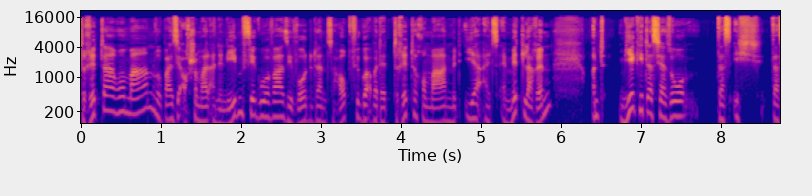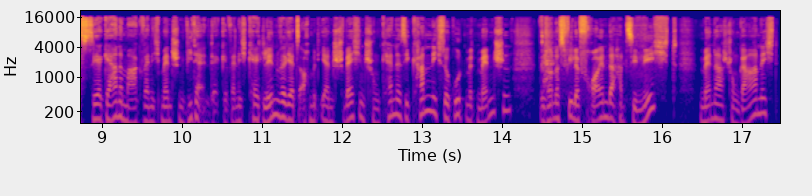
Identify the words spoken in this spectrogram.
dritter Roman, wobei sie auch schon mal eine Nebenfigur war. Sie wurde dann zur Hauptfigur, aber der dritte Roman mit ihr als Ermittlerin. Und mir geht das ja so, dass ich das sehr gerne mag, wenn ich Menschen wiederentdecke. Wenn ich Kate Linville jetzt auch mit ihren Schwächen schon kenne, sie kann nicht so gut mit Menschen, besonders viele Freunde hat sie nicht, Männer schon gar nicht,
